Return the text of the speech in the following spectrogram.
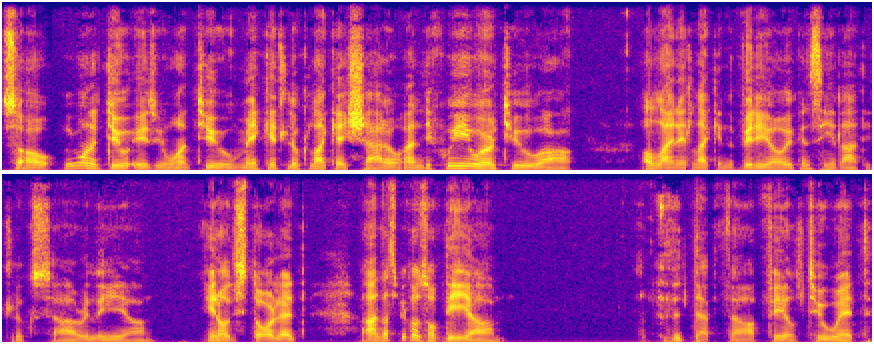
So we want to do is we want to make it look like a shadow and if we were to uh, align it like in the video. You can see that it looks uh, really um, you know distorted. And that's because of the um, the depth uh, feel to it.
